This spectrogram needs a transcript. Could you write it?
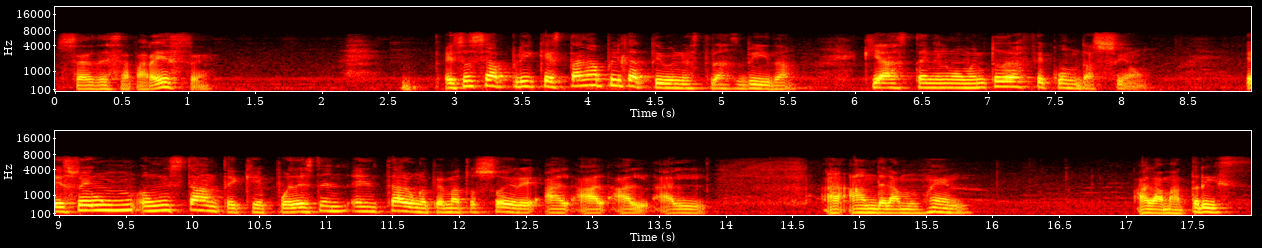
se desaparece. Eso se aplica, es tan aplicativo en nuestras vidas que hasta en el momento de la fecundación, eso es un, instante que puedes entrar un espermatozoide al, al, al, al, de la mujer, a la matriz.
